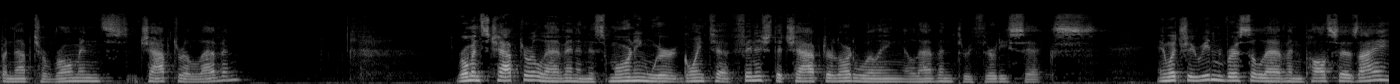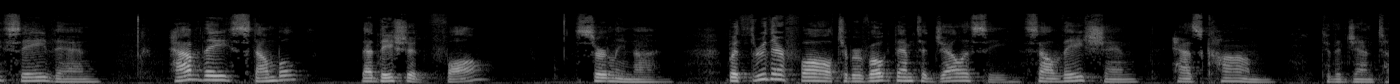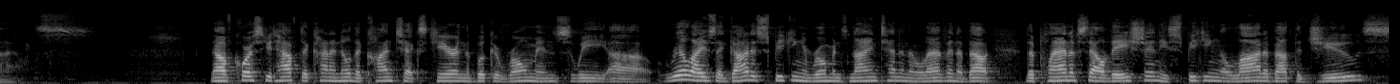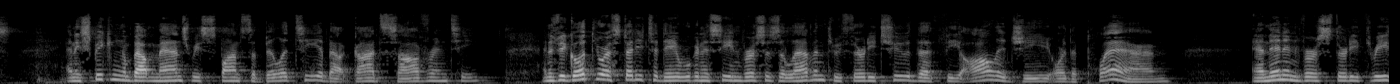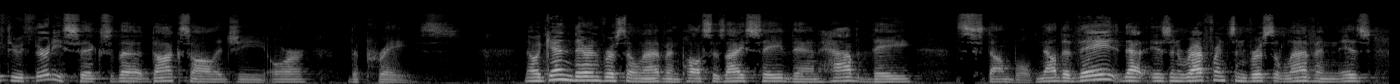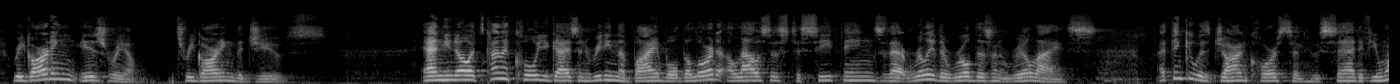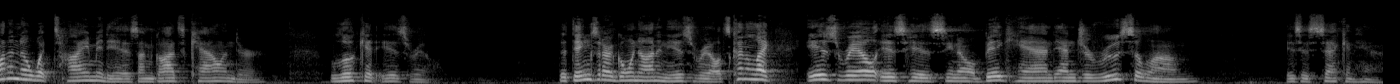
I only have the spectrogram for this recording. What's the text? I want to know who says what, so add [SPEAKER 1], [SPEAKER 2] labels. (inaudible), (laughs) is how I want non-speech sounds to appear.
[SPEAKER 1] open up to Romans chapter 11. Romans chapter 11, and this morning we're going to finish the chapter, Lord willing, 11 through 36, in which we read in verse 11, Paul says, I say then, have they stumbled that they should fall? Certainly none. But through their fall, to provoke them to jealousy, salvation has come to the Gentiles. Now, of course, you'd have to kind of know the context here in the book of Romans. We uh, realize that God is speaking in Romans 9, 10, and 11 about the plan of salvation. He's speaking a lot about the Jews. And he's speaking about man's responsibility, about God's sovereignty. And as we go through our study today, we're going to see in verses 11 through 32 the theology or the plan and then in verse 33 through 36, the doxology or the praise. Now, again, there in verse 11, Paul says, I say then, have they stumbled? Now, the they that is in reference in verse 11 is regarding Israel, it's regarding the Jews. And you know, it's kind of cool, you guys, in reading the Bible, the Lord allows us to see things that really the world doesn't realize. I think it was Jon Courson who said, if you want to know what time it is on God's calendar, look at Israel. The things that are going on in Israel. It's kind of like Israel is his, you know, big hand and Jerusalem is his second hand.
